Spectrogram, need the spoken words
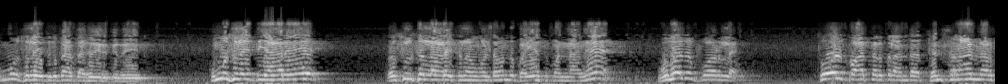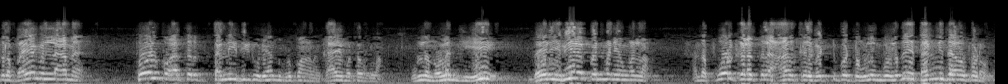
உம்மு சுலைத்துக்கு தான் தகுதி இருக்குது. உம்மு சுலைத்து யாரு? ரசூல் சல்லா அலிஸ்லாம் அவங்கள்ட்ட வந்து பயத்து பண்ணாங்க. உகது போர்ல தோல் பாத்திரத்துல அந்த டென்ஷனான நேரத்தில் பயம் இல்லாம தோல் பாத்திர தண்ணி தீட்டு ஓடியாந்து கொடுப்பாங்க காயப்பட்டவங்களாம். உள்ள நுழைஞ்சி தைரிய வீர பெண்மணி அவங்க எல்லாம் அந்த போர்க்களத்துல ஆட்கள் வெட்டுப்பட்டு விழும் பொழுது தண்ணி தேவைப்படும்.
